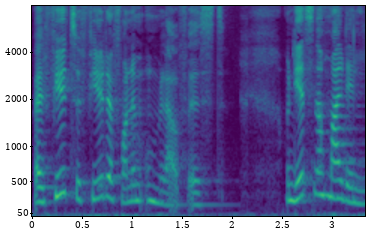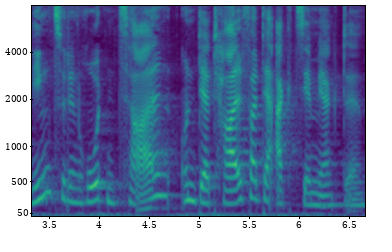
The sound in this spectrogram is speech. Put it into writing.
weil viel zu viel davon im Umlauf ist. Und jetzt nochmal den Link zu den roten Zahlen und der Talfahrt der Aktienmärkte.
